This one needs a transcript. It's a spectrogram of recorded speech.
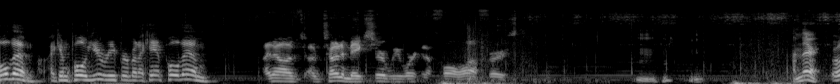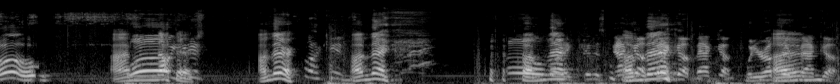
Pull them. I can pull you, Reaper, but I can't pull them. I know. I'm, I'm trying to make sure we weren't gonna fall off first. Mhm. I'm there. oh, I'm Whoa! not there. just I'm there. fucking. I'm there. Oh I'm my there. goodness! Back I'm up! there. Back up! Back up! When you're up there, I'm- back up.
